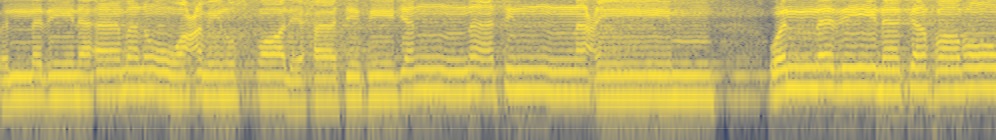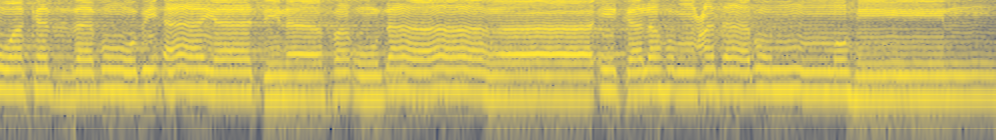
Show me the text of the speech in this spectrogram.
فالذين آمنوا وعملوا الصالحات في جنات النعيم والذين كفروا وكذبوا بآياتنا فأولئك لهم عذاب مهين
